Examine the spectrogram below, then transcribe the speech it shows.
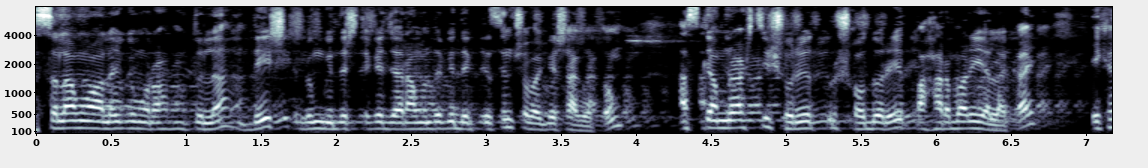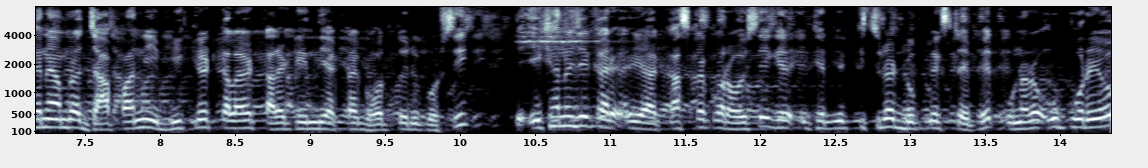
আসসালামু আলাইকুম রহমতুল্লাহ। দেশ এবং বিদেশ থেকে যারা আমাদেরকে দেখতেছেন, সবাইকে স্বাগতম। আজকে আমরা আসছি শরীয়তপুর সদরে পাহাড়বাড়ি এলাকায়। এখানে আমরা জাপানি বিক্রেট কালারের টালেটিন দিয়ে একটা ঘর তৈরি করছি। এখানে যে কাজটা করা হয়েছে কিছুটা ডুপ্লেক্স টাইপের ওনারা উপরেও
